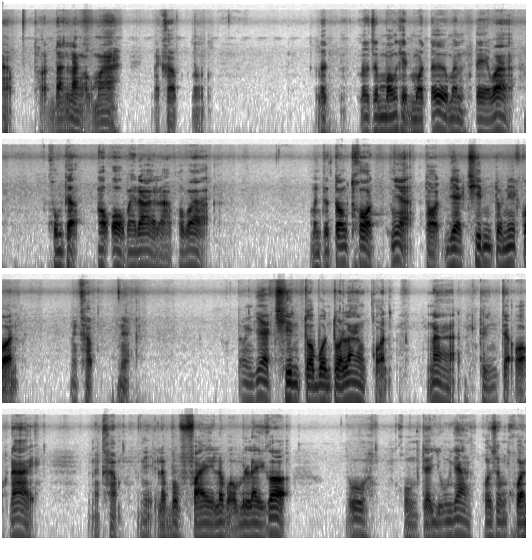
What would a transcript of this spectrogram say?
ครับ ถอดด้านหลังออกมานะครับเราเราจะมองเห็นมอเตอร์มัน แต่ว่าคงจะเอาออกไม่ได้แล้วเพราะว่า มันจะต้องถอดเนี่ย ถอดแยกชิ้นตัวนี้ก่อนนะครับ เนี่ย ต้องแยกชิ้นตัวบนตัวล่างก่อน หน้าถึงจะออกได้นะครับ นี่ระบบไฟระบบอะไรก็โอ้ คงจะยุ่งยากพอสมควร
